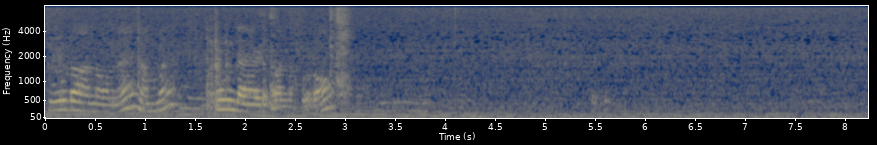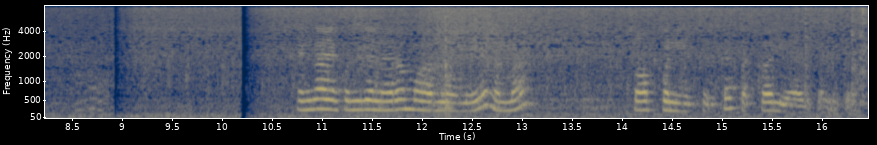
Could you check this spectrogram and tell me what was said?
சூடானோடனே நம்ம பூண்டை ஆட் பண்ண போகிறோம் வெங்காயம் கொஞ்சம் நிறம் மாறினோடனே நம்ம சாப் பண்ணி வச்சுருக்க தக்காளி ஆட் பண்ணிக்கலாம்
